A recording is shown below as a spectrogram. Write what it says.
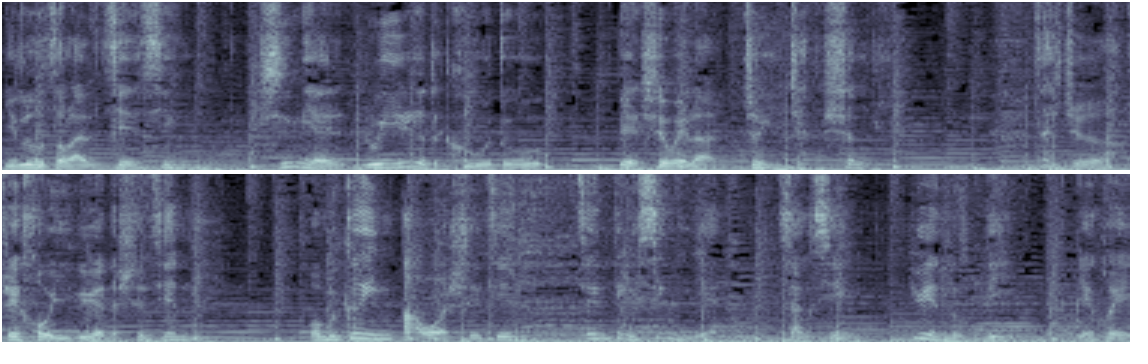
一路走来的艰辛，十年如一日的苦读，便是为了这一战的胜利。在这最后一个月的时间里，我们更应把握时间，坚定信念，相信越努力便会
